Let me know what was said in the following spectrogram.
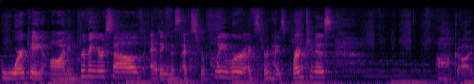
working on improving yourself, adding this extra flavor, extra nice crunchiness, oh God,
